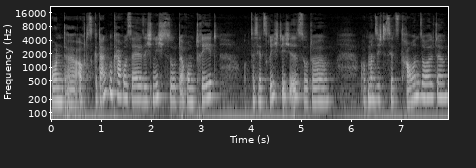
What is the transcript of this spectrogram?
und äh, auch das Gedankenkarussell sich nicht so darum dreht, ob das jetzt richtig ist oder ob man sich das jetzt trauen sollte,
